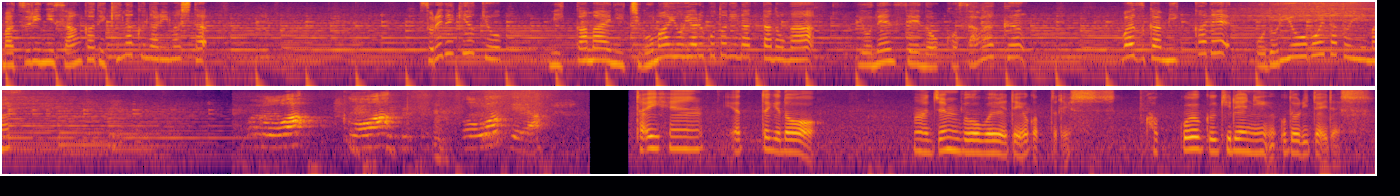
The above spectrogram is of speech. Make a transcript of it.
祭りに参加できなくなりました。それで急遽3日前に稚児舞をやることになったのが4年生の小沢くん。わずか3日で踊りを覚えたといいます。大変やったけど、まあ、全部覚えれてよかったですかっこよく綺麗に踊りたいです。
